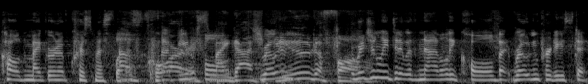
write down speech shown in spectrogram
called "My Grown Up Christmas List." Of course. That beautiful. My gosh, wrote beautiful. originally did it with Natalie Cole, but wrote and produced it.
